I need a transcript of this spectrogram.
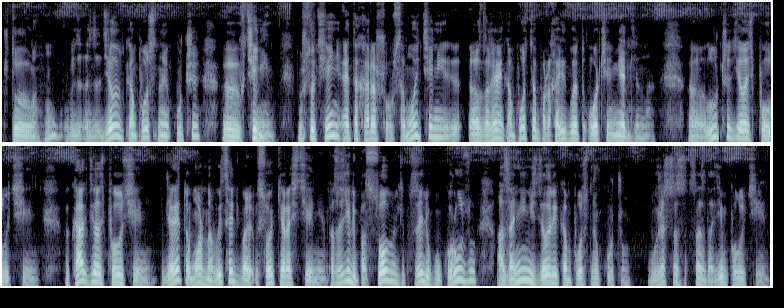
Что ну, делают компостные кучи э, в тени. Ну что тень это хорошо. В самой тени э, разложение компоста проходить будет очень медленно. Э, лучше делать полутень. Как делать полутень? Для этого можно высадить высокие растения. Посадили подсолнухи, посадили кукурузу, а за ними сделали компостную кучу. Уже создадим полутень.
